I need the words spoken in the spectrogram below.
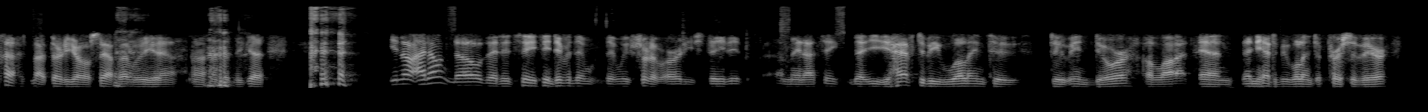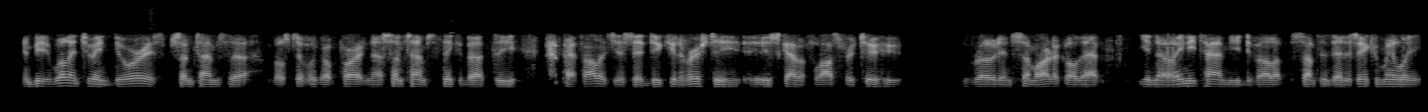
My 30 year old self, that would be yeah, uh, that'd be good. you know, I don't know that it's anything different than than we've sort of already stated. I mean, I think that you have to be willing to to endure a lot, and then you have to be willing to persevere. And being willing to endure is sometimes the most difficult part. And I sometimes think about the pathologist at Duke University, who's kind of a philosopher too, who wrote in some article that you know anytime you develop something that is incrementally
